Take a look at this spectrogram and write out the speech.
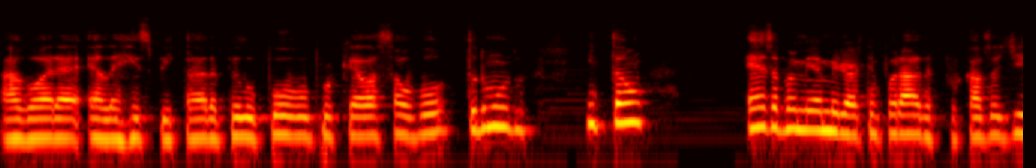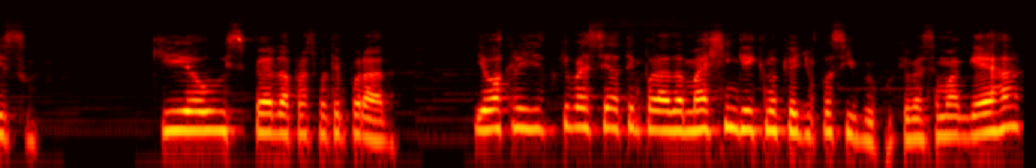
Agora ela é respeitada pelo povo porque ela salvou todo mundo. Então, essa pra mim é a melhor temporada por causa disso. Que eu espero da próxima temporada. E eu acredito que vai ser a temporada mais Shingeki no Kyojin possível, porque vai ser uma guerra,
